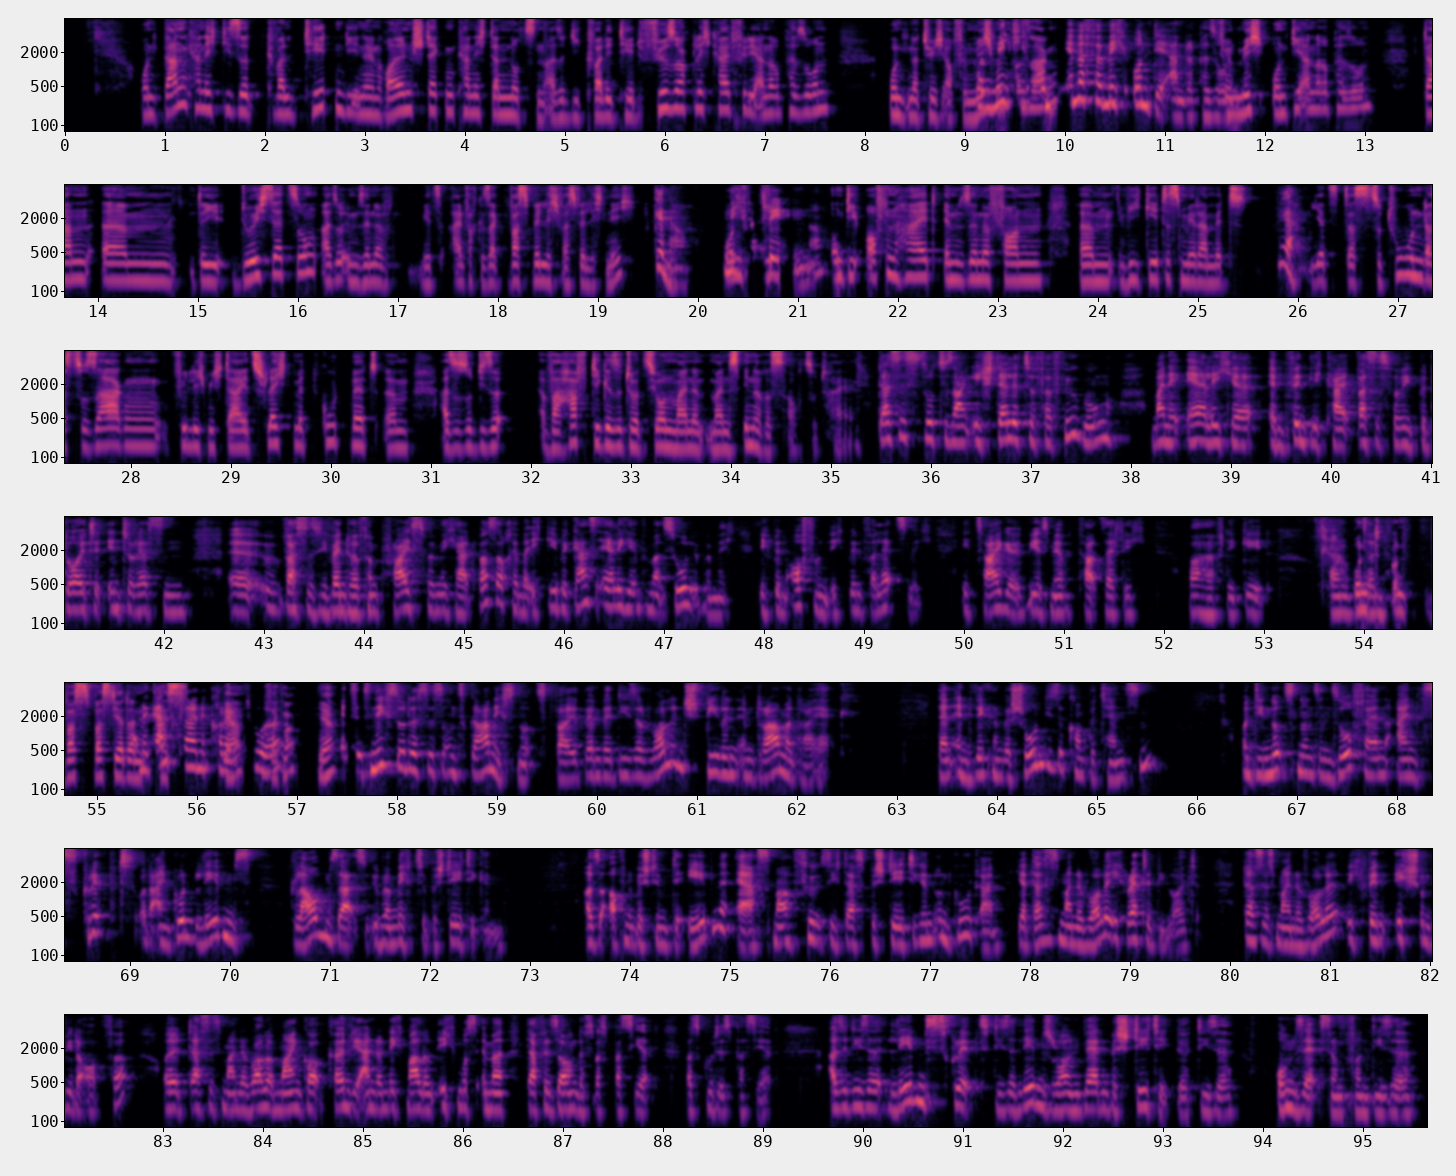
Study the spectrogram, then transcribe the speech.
Und dann kann ich diese Qualitäten, die in den Rollen stecken, kann ich dann nutzen. Also die Qualität Fürsorglichkeit für die andere Person und natürlich auch für mich, für mich muss man sagen. Immer für mich und die andere Person. Für mich und die andere Person. Dann ähm, die Durchsetzung, also im Sinne, jetzt einfach gesagt, was will ich, was will ich nicht. Genau. Nicht und vertreten. Ne? Und die Offenheit im Sinne von, ähm, wie geht es mir damit, ja. jetzt das zu tun, das zu sagen, fühle ich mich da jetzt schlecht mit, gut mit, ähm, also so diese wahrhaftige Situation meine, meines Inneres auch zu teilen. Das ist sozusagen, ich stelle zur Verfügung meine ehrliche Empfindlichkeit, was es für mich bedeutet, Interessen, äh, was es eventuell für einen Preis für mich hat, was auch immer. Ich gebe ganz ehrliche Informationen über mich. Ich bin offen, ich bin verletzlich. Ich zeige, wie es mir tatsächlich wahrhaftig geht. Und, und, und, was, was ja dann. Eine ganz ist, kleine Korrektur. Ja, ja? Es ist nicht so, dass es uns gar nichts nutzt, weil wenn wir diese Rollen spielen im Dramadreieck, dann entwickeln wir schon diese Kompetenzen und die nutzen uns insofern ein Skript oder ein Grundlebensglaubenssatz über mich zu bestätigen. Also auf eine bestimmte Ebene erstmal fühlt sich das bestätigend und gut an. Ja, das ist meine Rolle, ich rette die Leute. Das ist meine Rolle, ich bin ich schon wieder Opfer oder das ist meine Rolle, mein Gott, können die anderen nicht mal und ich muss immer dafür sorgen, dass was passiert, was Gutes passiert. Also diese Lebensskript, diese Lebensrollen werden bestätigt durch diese Umsetzung von dieser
